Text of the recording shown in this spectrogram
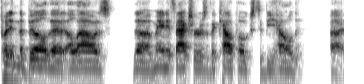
put in the bill that allows the manufacturers of the cowpokes to be held uh,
